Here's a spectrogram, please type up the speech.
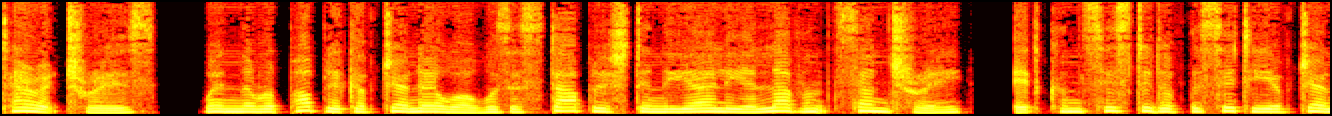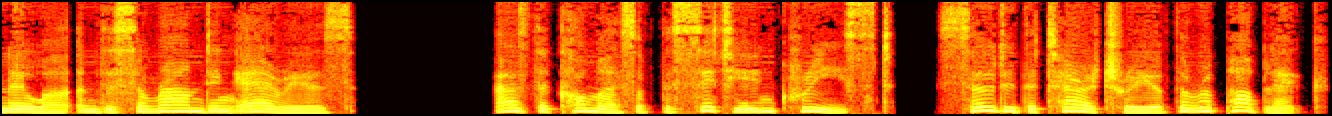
Territories When the Republic of Genoa was established in the early 11th century, it consisted of the city of Genoa and the surrounding areas. As the commerce of the city increased, so did the territory of the Republic.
